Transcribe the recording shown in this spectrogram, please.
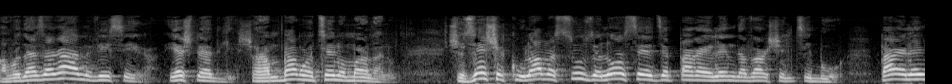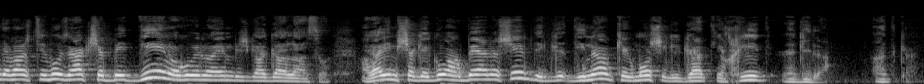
בעבודה זרה מביא שעירה. יש להדגיש, הרמב"ם רוצה לומר לנו שזה שכולם עשו זה לא עושה את זה פרא אליהם דבר של ציבור. פרא אליהם דבר של ציבור זה רק שבית דין הורו אלוהים בשגגה לעשות. אבל אם שגגו הרבה אנשים, דינו כמו שגיגת יחיד רגילה. עד כאן.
